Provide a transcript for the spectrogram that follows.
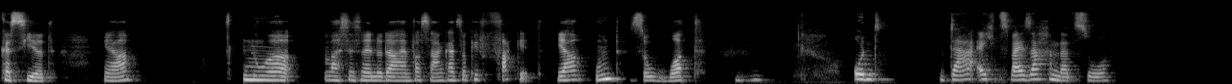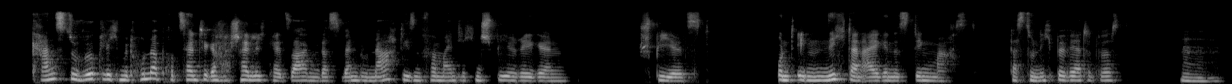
kassiert. Ja. Nur, was ist, wenn du da einfach sagen kannst, okay, fuck it. Ja, und so what? Mhm. Und da echt zwei Sachen dazu kannst du wirklich mit hundertprozentiger Wahrscheinlichkeit sagen, dass wenn du nach diesen vermeintlichen Spielregeln spielst und eben nicht dein eigenes Ding machst, dass du nicht bewertet wirst? Hm.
